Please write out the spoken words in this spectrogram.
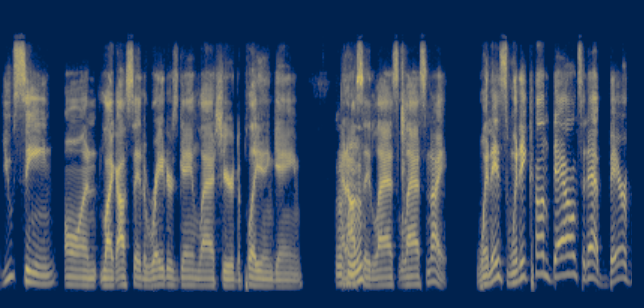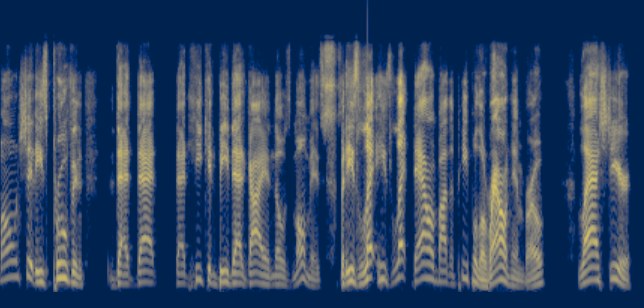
you've seen on like I'll say the Raiders game last year, the play-in game, and I'll Mhm. say last last night. When it's when it come down to that bare bone shit, he's proven that that that he can be that guy in those moments. But he's let he's let down by the people around him, bro. Last year,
